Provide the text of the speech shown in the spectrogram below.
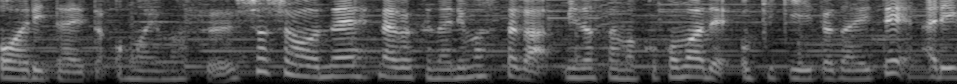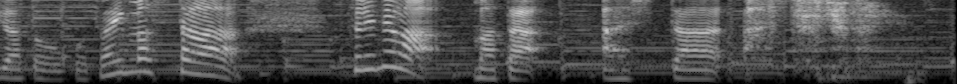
終わりたいと思います。少々ね長くなりましたが皆様ここまでお聴きいただいてありがとうございました。それではまた明日明日じゃない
